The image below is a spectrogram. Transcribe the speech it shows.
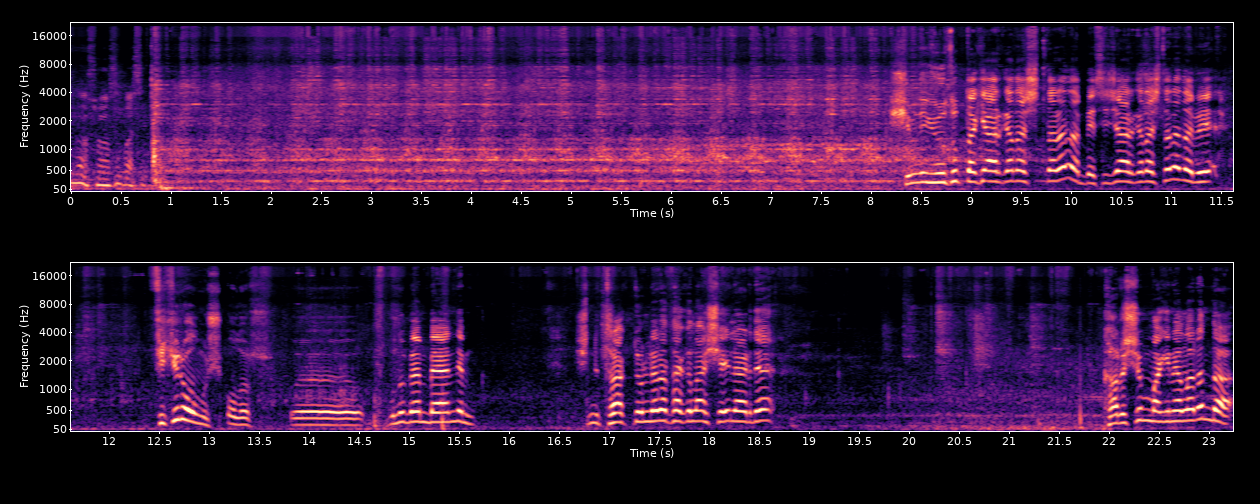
Bundan sonrası basit. Şimdi YouTube'daki arkadaşlara da, besici arkadaşlara da bir fikir olmuş olur. Ee, bunu ben beğendim. Şimdi traktörlere takılan şeylerde karışım makinelerin de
